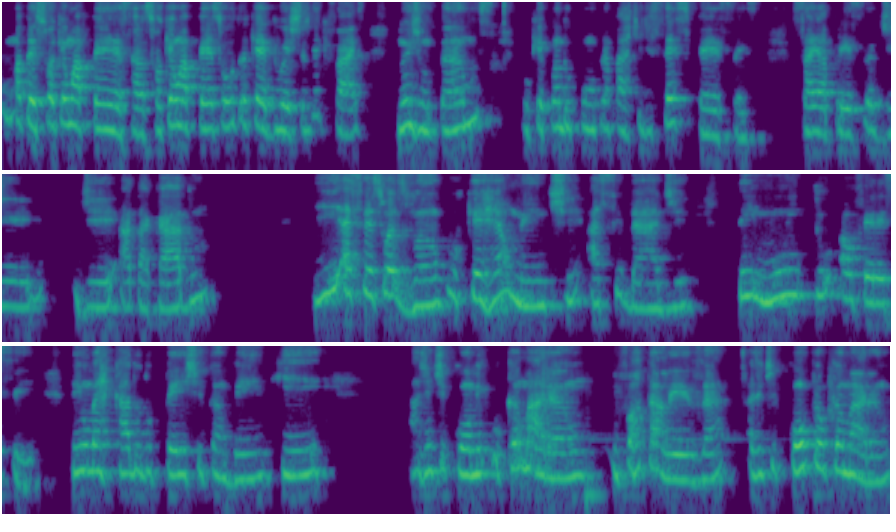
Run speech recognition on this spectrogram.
uma pessoa quer uma peça, só quer uma peça, outra quer duas, o que é que faz? Nos juntamos, porque quando compra a partir de seis peças, sai a preço de, de atacado. E as pessoas vão porque realmente a cidade tem muito a oferecer. Tem o mercado do peixe também, que a gente come o camarão em Fortaleza, a gente compra o camarão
